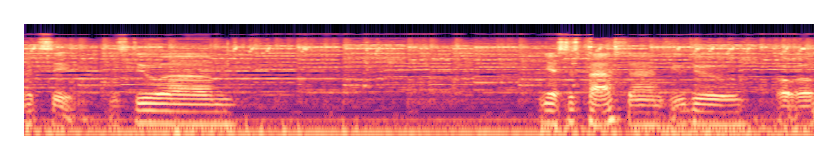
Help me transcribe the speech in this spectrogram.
Let's see. Let's do, um... Yes, this passed, and you do... Oh, oh.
